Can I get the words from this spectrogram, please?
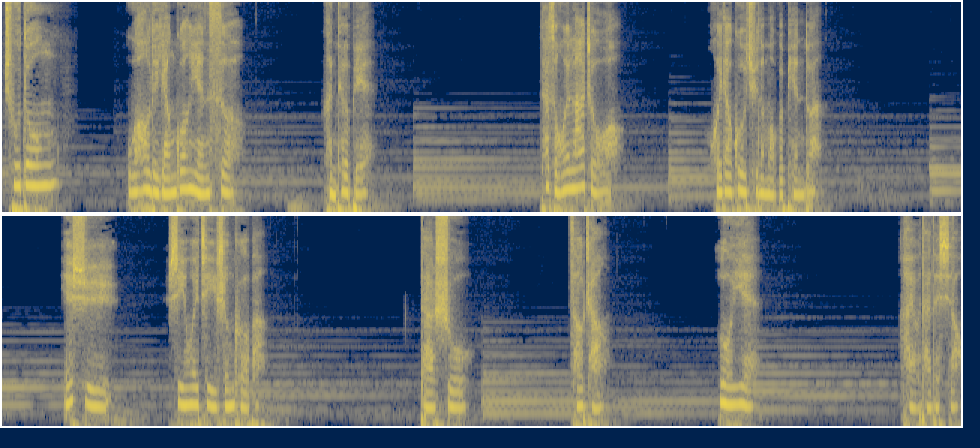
初冬午后的阳光颜色很特别，它总会拉着我回到过去的某个片段。也许是因为记忆深刻吧。大树、操场、落叶，还有他的笑。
